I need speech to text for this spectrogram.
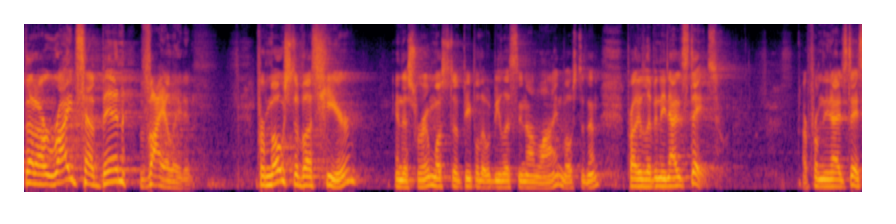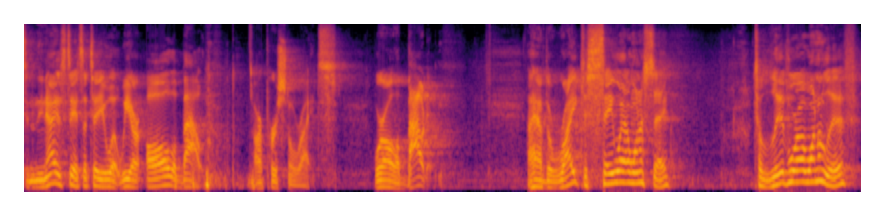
that our rights have been violated. For most of us here in this room, most of the people that would be listening online, most of them probably live in the United States, are from the United States. And in the United States, I tell you what, we are all about our personal rights. We're all about it. I have the right to say what I want to say, to live where I want to live,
